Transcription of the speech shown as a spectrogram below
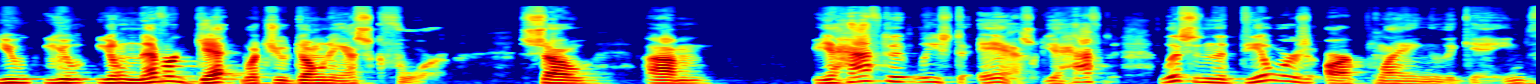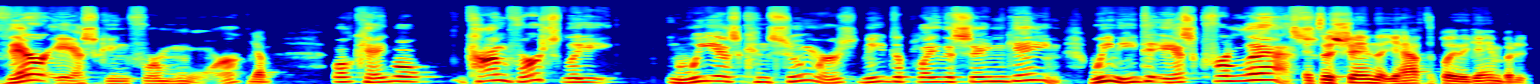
you you you'll never get what you don't ask for. So, um, you have to at least ask. You have to listen. The dealers are playing the game. They're asking for more. Yep. Okay. Well, conversely, we as consumers need to play the same game. We need to ask for less. it's a shame that you have to play the game but it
